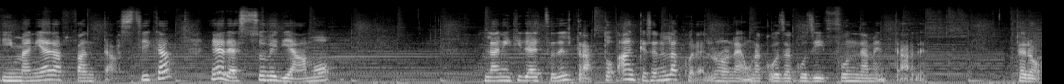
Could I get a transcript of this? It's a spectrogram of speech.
in maniera fantastica. E adesso vediamo la nitidezza del tratto anche se nell'acquerello non è una cosa così fondamentale. Però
